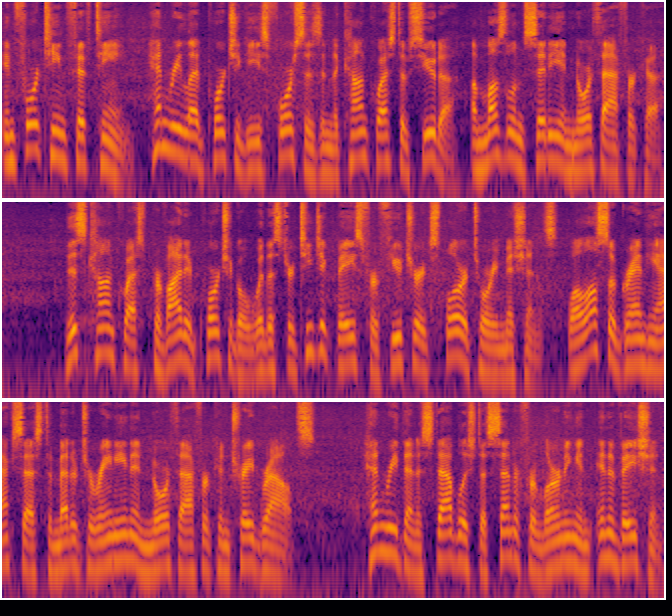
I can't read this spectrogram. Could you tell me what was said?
In 1415, Henry led Portuguese forces in the conquest of Ceuta, a Muslim city in North Africa. This conquest provided Portugal with a strategic base for future exploratory missions, while also granting access to Mediterranean and North African trade routes. Henry then established a center for learning and innovation,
